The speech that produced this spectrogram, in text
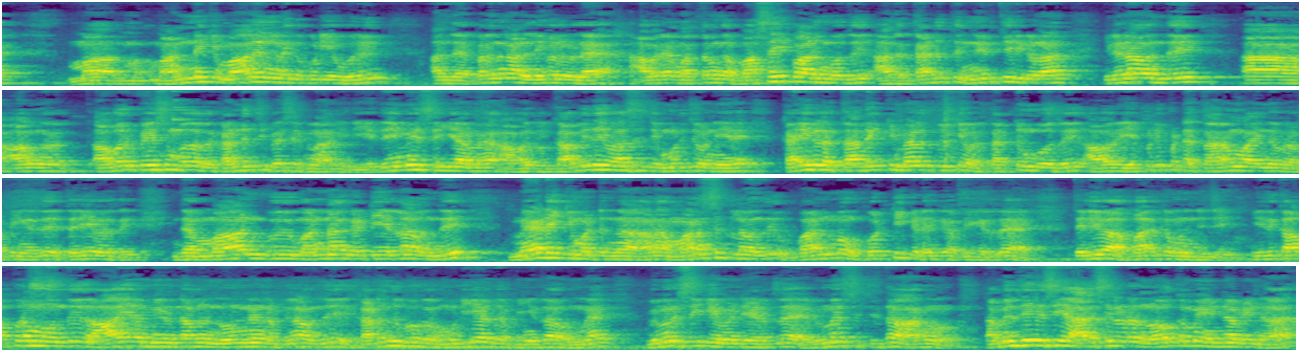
மா- அன்னைக்கு மாலையில் நடக்கக்கூடிய ஒரு அந்த பிறந்தநாள் நிகழ்வுல அவரை மற்றவங்க வசை பாடும்போது அதை தடுத்து நிறுத்தியிருக்கலாம். இல்லைன்னா வந்து அவங்க அவர் பேசும்போது அதை கண்டித்து பேசிருக்கலாம் இது எதையுமே செய்யாம அவர்கள் கவிதை வாசிச்சு முடிச்ச உடனே கைகளை தலைக்கு மேல தூக்கி அவர் தட்டும்போது அவர் எப்படிப்பட்ட தரம் வாய்ந்தவர் அப்படிங்கிறது தெரிய வருது. இந்த மாண்பு மண்ணாங்கட்டி எல்லாம் வந்து மேடைக்கு மட்டும்தான். ஆனா மனசுக்குள்ள வந்து வன்மம் கொட்டி கிடக்கு அப்படிங்கிறத தெளிவா பார்க்க முடிஞ்சிச்சு. இதுக்கப்புறம் வந்து ஆயிரம் இருந்தாலும் நுண்ணன் அப்படின்னா வந்து கடந்து போக முடியாது அப்படிங்கிறத உண்மை விமர்சிக்க வேண்டிய இடத்துல விமர்சிச்சு தான் ஆகணும். தமிழ் தேசிய அரசியலோட நோக்கமே என்ன அப்படின்னா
